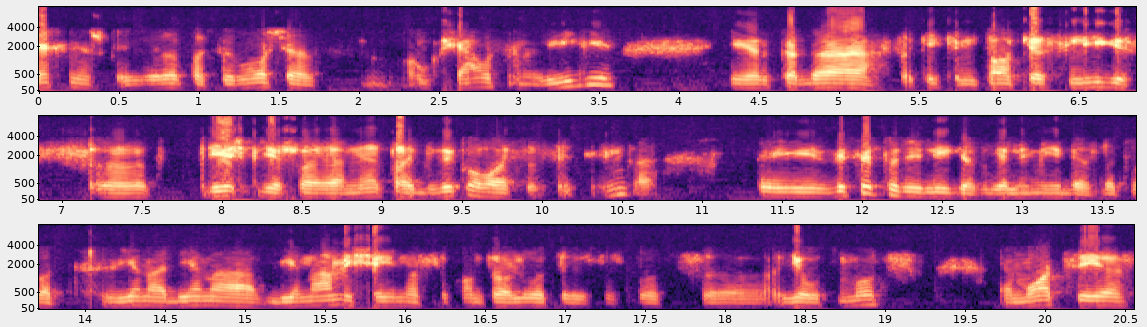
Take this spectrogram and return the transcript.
techniškai yra pasiruošęs aukščiausiam lygiai ir kada, sakykime, tokias lygis uh, prieš priešoje, ne, toj dvikovoje susitinka, tai visi turi lygias galimybės, bet vat, vieną dieną vienam išeina sukontroliuoti visus tos uh, jausmus, emocijas,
